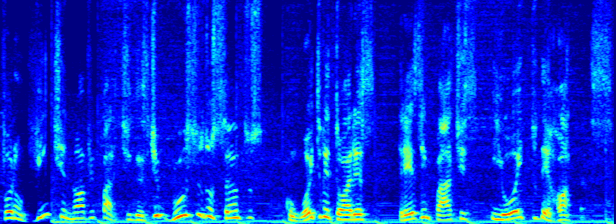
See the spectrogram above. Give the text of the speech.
foram 29 partidas de Bustos no Santos, com 8 vitórias, 3 empates e 8 derrotas.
